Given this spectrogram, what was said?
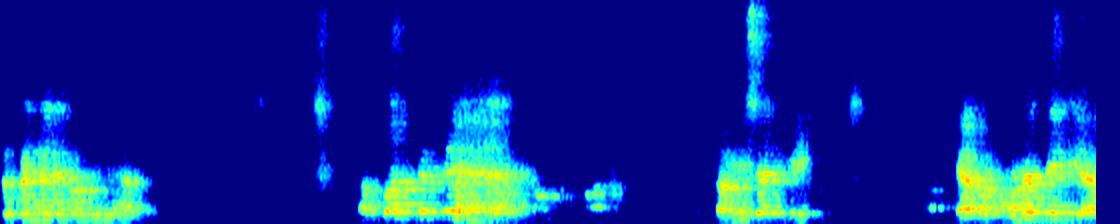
तो पेंडल अकाउंट में अब बात करते हैं कमीशन की या तो दे दिया,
